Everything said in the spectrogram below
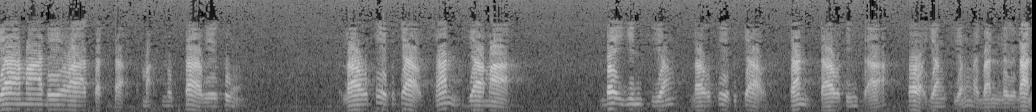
ยามาเดวาสัตตะมนุตตาเวสุงเราเทพเจ้าชั้นยามา ได้ยินเสียงเราเทพเจ้าชั้นตาวติงสา ก็ยังเสียงในบันเลอลั่น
